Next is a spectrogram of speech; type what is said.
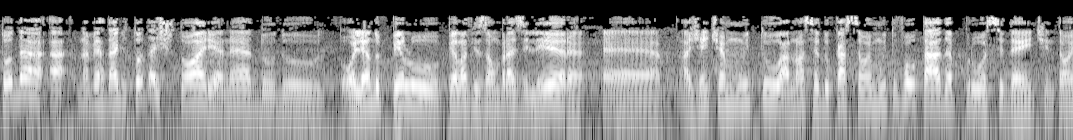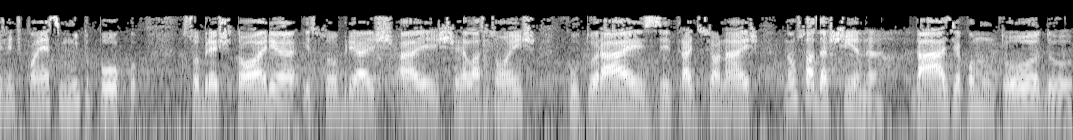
toda a, na verdade toda a história né do, do olhando pelo pela visão brasileira é, a gente é muito a nossa educação é muito voltada para o Ocidente. Então a gente conhece muito pouco sobre a história e sobre as, as relações culturais e tradicionais não só da China da Ásia como um todo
